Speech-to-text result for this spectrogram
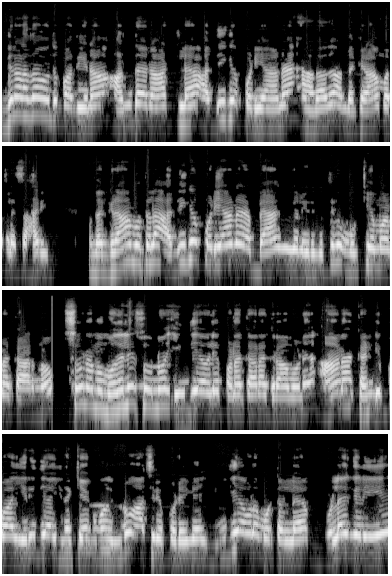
இதனாலதான் வந்து பாத்தீங்கன்னா அந்த நாட்டுல அதிகப்படியான அதாவது அந்த கிராமத்துல சாரி அந்த கிராமத்துல அதிகப்படியான பேங்குகள் இருக்கிறதுக்கு முக்கியமான காரணம். சோ நம்ம முதலே சொன்னோம் இந்தியாவிலே பணக்கார கிராமம்னு. ஆனா கண்டிப்பா இறுதியா இதை கேட்கும்போது இன்னும் ஆச்சரியப்படுவீங்க. இந்தியாவில மட்டும் இல்ல உலகிலேயே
